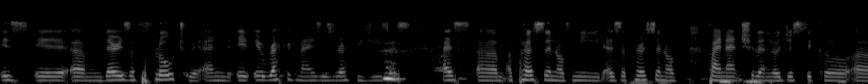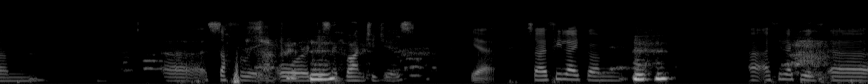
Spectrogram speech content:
is uh, um, there is a flow to it and it, it recognizes refugees as as um, a person of need as a person of financial and logistical um, uh, suffering or Mhm. disadvantages yeah so i feel like um Mhm. uh, I feel like with uh,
